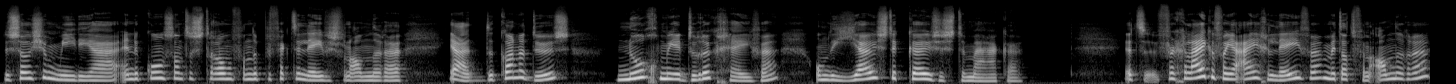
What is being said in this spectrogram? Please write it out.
de social media en de constante stroom van de perfecte levens van anderen, ja, dan kan het dus nog meer druk geven om de juiste keuzes te maken. Het vergelijken van je eigen leven met dat van anderen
